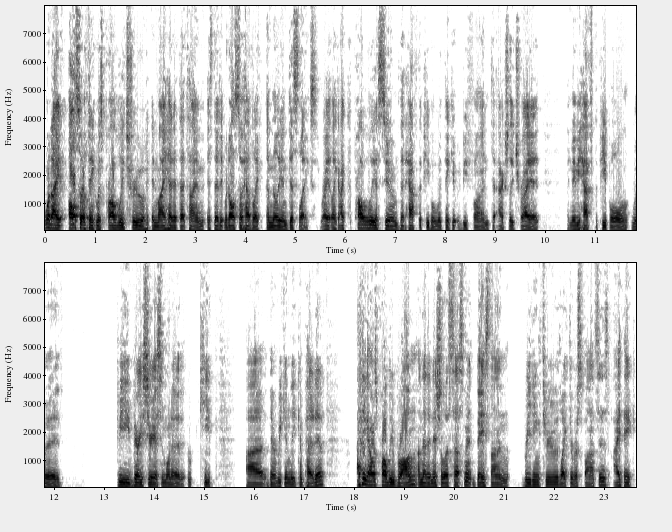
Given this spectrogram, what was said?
what I also think was probably true in my head at that time is that it would also have like a million dislikes, right? Like I probably assumed that half the people would think it would be fun to actually try it, and maybe half the people would be very serious and want to keep uh, their weekend league competitive. I think I was probably wrong on that initial assessment based on reading through like the responses. I think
